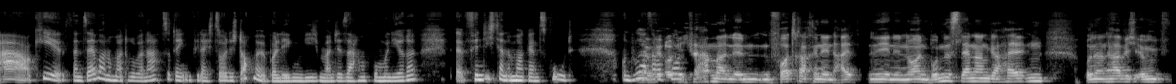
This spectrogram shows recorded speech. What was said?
ah, okay, dann selber nochmal drüber nachzudenken, vielleicht sollte ich doch mal überlegen, wie ich manche Sachen formuliere, äh, finde ich dann immer ganz gut. Und du ja, hast auch. Wir, wir haben mal einen, einen Vortrag in den, alten, in den neuen Bundesländern gehalten und dann habe ich irgendwie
